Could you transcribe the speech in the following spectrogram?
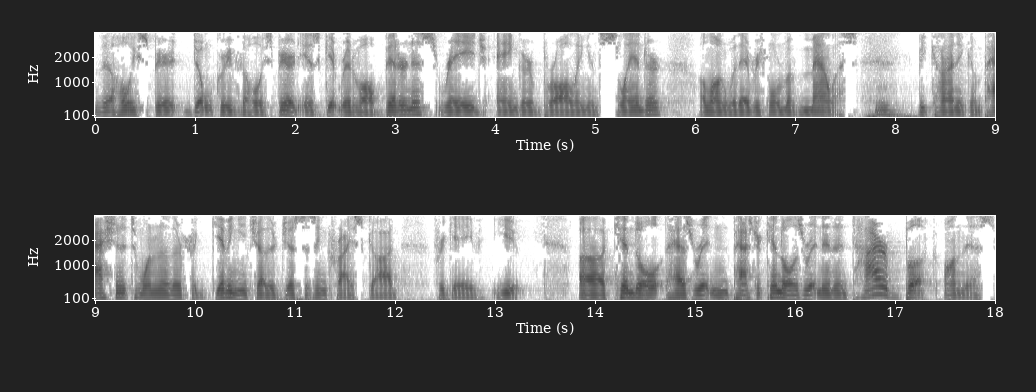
the Holy Spirit, don't grieve the Holy Spirit, is get rid of all bitterness, rage, anger, brawling, and slander, along with every form of malice. Mm. Be kind and compassionate to one another, forgiving each other, just as in Christ God forgave you. Uh, Kendall has written, Pastor Kendall has written an entire book on this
